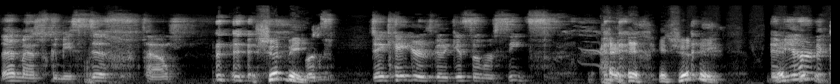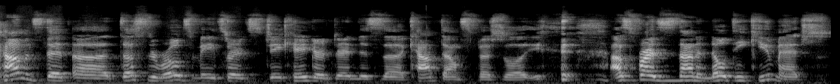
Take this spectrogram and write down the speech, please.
That match could be stiff, pal. it should be. Looks, Jake Hager is going to get some receipts. it should be. If you heard the comments that uh, Dustin Rhodes made towards Jake Hager during this uh, countdown special, I'm surprised it's not a no DQ match.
